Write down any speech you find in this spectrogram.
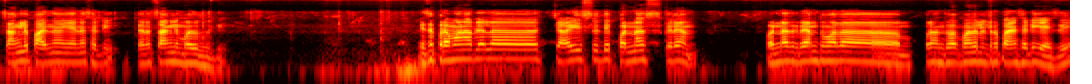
चांगले पानं येण्यासाठी त्याला चांगली मदत होते. याचं प्रमाण आपल्याला चाळीस ते पन्नास ग्रॅम पन्नास ग्रॅम तुम्हाला पंधरा पंधरा लिटर पाण्यासाठी घ्यायचे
